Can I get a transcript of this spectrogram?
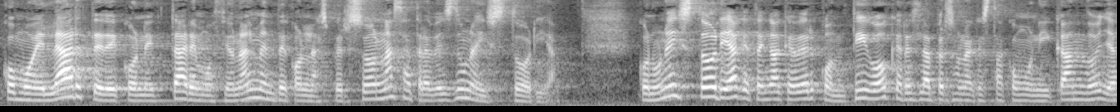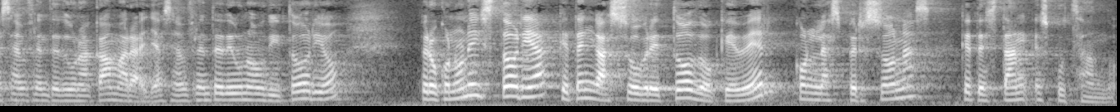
como el arte de conectar emocionalmente con las personas a través de una historia. Con una historia que tenga que ver contigo, que eres la persona que está comunicando, ya sea enfrente de una cámara, ya sea enfrente de un auditorio, pero con una historia que tenga sobre todo que ver con las personas que te están escuchando.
